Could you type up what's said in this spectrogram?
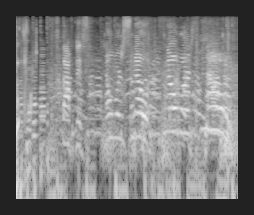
Stop this! No more snow! No more snow!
